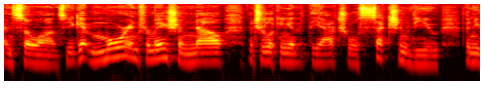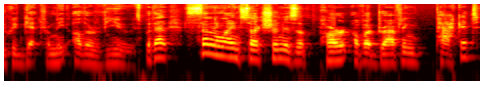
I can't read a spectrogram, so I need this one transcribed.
and so on. So you get more information now that you're looking at the actual section view than you could get from the other views. But that centerline section is a part of a drafting packet.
